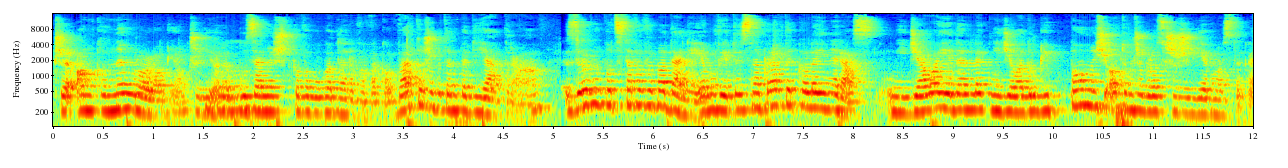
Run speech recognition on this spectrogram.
czy onkoneurologią, czyli mhm. guzami środkowego układu nerwowego. Warto, żeby ten pediatra zrobił podstawowe badanie. Ja mówię, to jest naprawdę kolejny raz. Nie działa jeden lek, nie działa drugi. Pomyśl o tym, żeby rozszerzyć diagnostykę.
